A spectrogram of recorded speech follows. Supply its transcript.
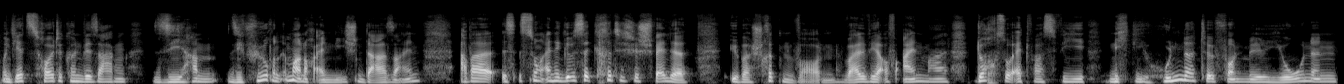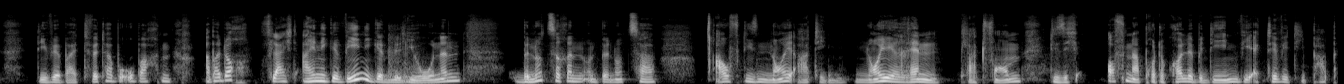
Und jetzt heute können wir sagen, sie haben, sie führen immer noch ein Nischendasein, aber es ist so eine gewisse kritische Schwelle überschritten worden, weil wir auf einmal doch so etwas wie nicht die Hunderte von Millionen, die wir bei Twitter beobachten, aber doch vielleicht einige wenige Millionen Benutzerinnen und Benutzer auf diesen neuartigen, neueren Plattformen, die sich offener Protokolle bedienen wie ActivityPub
